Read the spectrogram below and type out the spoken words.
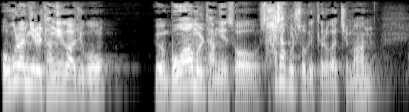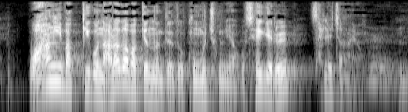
억울한 일을 당해가지고 모함을 당해서 사자굴 속에 들어갔지만 왕이 바뀌고 나라가 바뀌었는데도 국무총리하고 세계를 살렸잖아요. 음.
